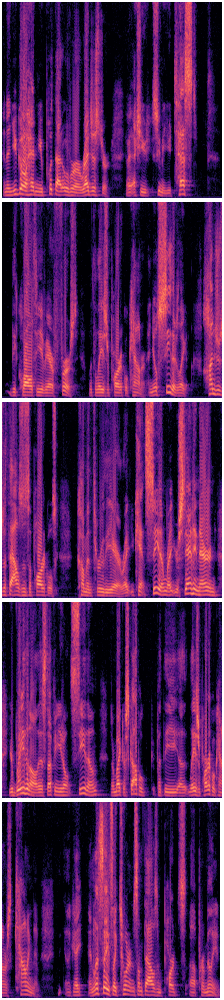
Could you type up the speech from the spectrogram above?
and then you go ahead and you put that over a register. Actually, excuse me, you test the quality of air first with the laser particle counter, and you'll see there's like hundreds of thousands of particles coming through the air, right? You can't see them, right? You're standing there and you're breathing all this stuff and you don't see them. They're microscopic, but the uh, laser particle counter is counting them, okay? And let's say it's like 200 and some thousand parts uh, per million.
